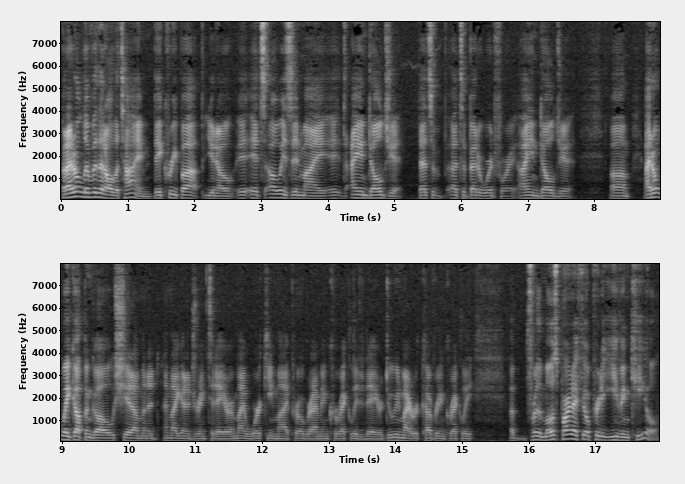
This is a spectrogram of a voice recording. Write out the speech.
But I don't live with it all the time. They creep up. You know, it, it's always in my. I indulge it. That's a that's a better word for it. I indulge it. Um, I don't wake up and go, oh, "Shit, I'm gonna. Am I gonna drink today? Or am I working my program incorrectly today? Or doing my recovery incorrectly?" Uh, for the most part, I feel pretty even keel.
